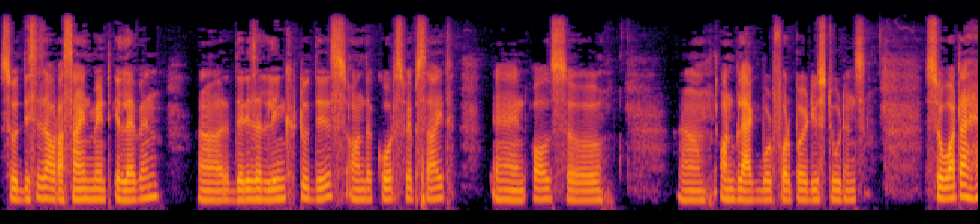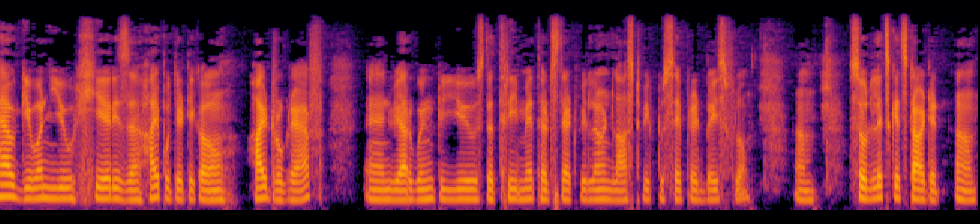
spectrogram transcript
So this is our assignment 11. Uh, there is a link to this on the course website and also um, on Blackboard for Purdue students. So what I have given you here is a hypothetical hydrograph and we are going to use the three methods that we learned last week to separate base flow. Um, so let's get started. Um,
